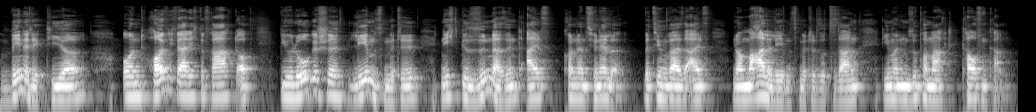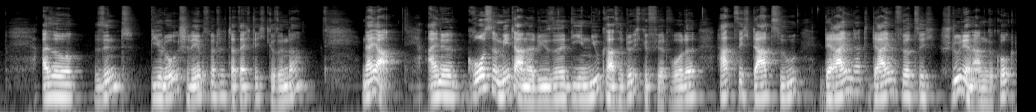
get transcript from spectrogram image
Benedikt hier. Und häufig werde ich gefragt, ob biologische Lebensmittel nicht gesünder sind als konventionelle, beziehungsweise als normale Lebensmittel sozusagen, die man im Supermarkt kaufen kann. Also sind biologische Lebensmittel tatsächlich gesünder? Naja, eine große Meta-Analyse, die in Newcastle durchgeführt wurde, hat sich dazu 343 Studien angeguckt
